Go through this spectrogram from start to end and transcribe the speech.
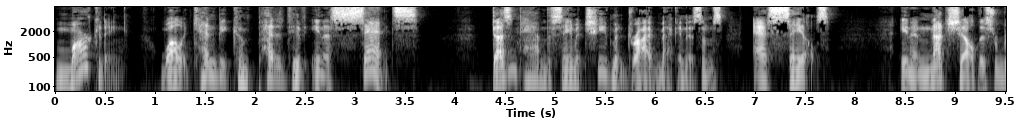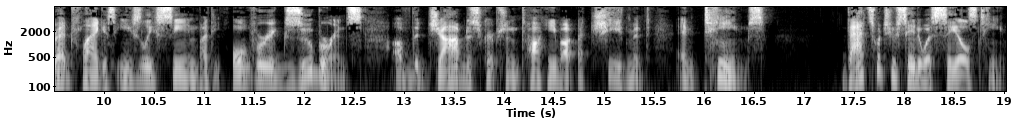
Marketing, while it can be competitive in a sense, doesn't have the same achievement drive mechanisms as sales. In a nutshell, this red flag is easily seen by the overexuberance of the job description talking about achievement and teams. That's what you say to a sales team,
